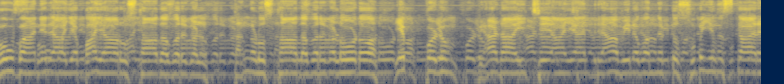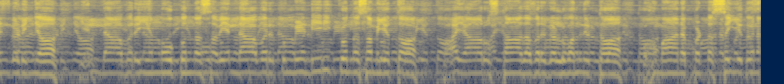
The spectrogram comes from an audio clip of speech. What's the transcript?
ബഹുബാനിരായ ബയാർ ഉസ്താദ് അവർകൾ തങ്ങൾ ഉസ്താദ് അവർകളോട് എപ്പോഴും വ്യാഴാഴ്ച ആയാൽ രാവിലെ വന്നിട്ട് സുബൈ നിസ്കാരം കഴിഞ്ഞ് എല്ലാവരെയും നോക്കുന്ന എല്ലാവർക്കും വേണ്ടി ഇരിക്കുന്ന സമയത്ത് ബയാർ ഉസ്താദ് അവർകൾ വന്നിട്ട് ബഹുമാനപ്പെട്ട സയ്യിദുന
